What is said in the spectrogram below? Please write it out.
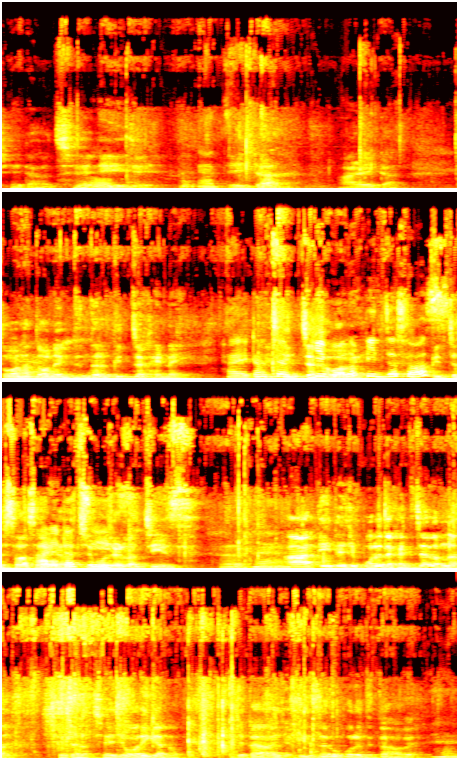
সেটা হচ্ছে এই যে আচ্ছা। এইটা আর এইটা। তোমার হাতে অনেকদিন ধরে পিৎজা খাই নাই। হ্যাঁ এটা হচ্ছে কি বলো? পিৎজা সস পিৎজা সস আর এটা হচ্ছে মোজারেলা চিজ হ্যাঁ। হ্যাঁ। আর এইটা যে পরে দেখাতে চাইলাম না সেটা হচ্ছে এই যে অরিগানো যেটা এই যে পিৎজার উপরে দিতে হবে। হ্যাঁ।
